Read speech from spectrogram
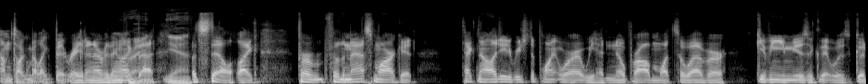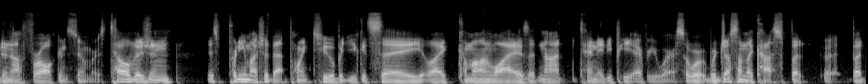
I'm talking about like bitrate and everything like right, that. Yeah. But still, like for for the mass market, technology to reach the point where we had no problem whatsoever giving you music that was good enough for all consumers. Television is pretty much at that point too, but you could say like, come on, why is it not 1080p everywhere? So we're, we're just on the cusp, but but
